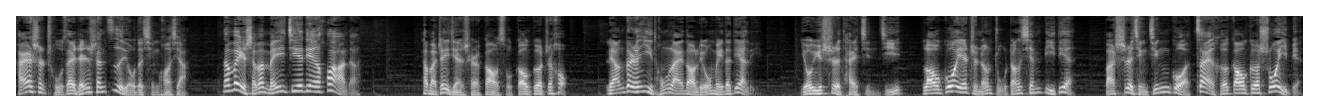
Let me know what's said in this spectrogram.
还是处在人身自由的情况下，那为什么没接电话呢？他把这件事告诉高哥之后，两个人一同来到刘梅的店里。由于事态紧急，老郭也只能主张先闭店，把事情经过再和高哥说一遍。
